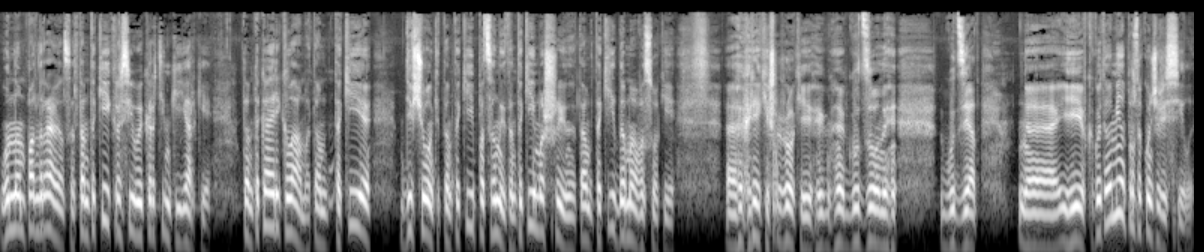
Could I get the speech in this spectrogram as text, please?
Он нам понравился. Там такие красивые картинки яркие. Там такая реклама, там такие девчонки, там такие пацаны, там такие машины, там такие дома высокие, э, реки широкие, гудзоны гудзят. Э, и в какой-то момент просто кончились силы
